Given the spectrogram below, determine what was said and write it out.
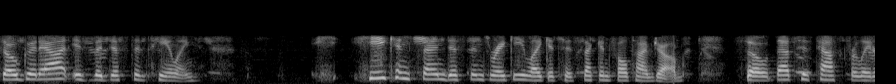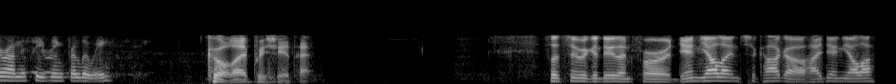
so good at is the distance healing. He, he can send distance Reiki like it's his second full-time job. So that's his task for later on this evening for Louis. Cool. I appreciate that. So let's see what we can do then for Daniela in Chicago. Hi, Daniela.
